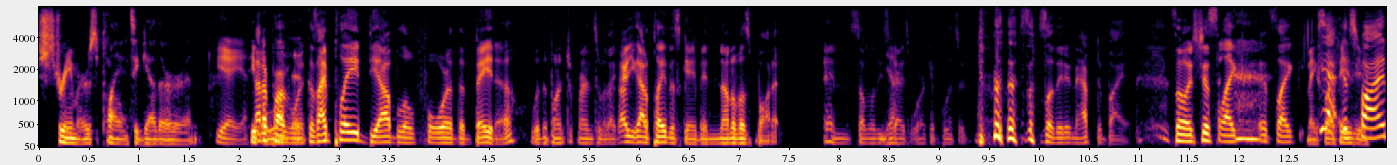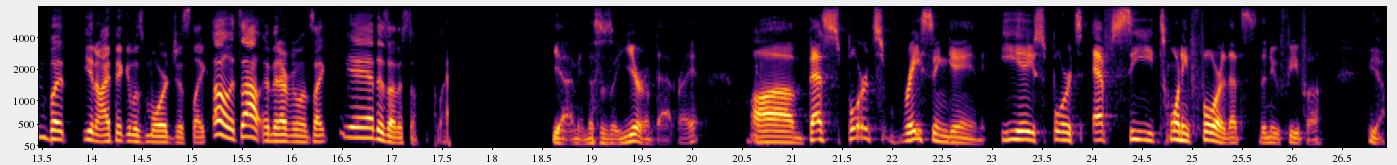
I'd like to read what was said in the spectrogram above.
streamers playing together and Yeah, yeah. That'd probably love win it. because I played Diablo for the beta with a bunch of friends who were like, "Oh, you got to play this game," and none of us bought it. And some of these Yeah. guys work at Blizzard, so, so they didn't have to buy it. So it's just like it's like Makes yeah, it's fine, but you know, I think it was more just like, "Oh, it's out," and then everyone's like, "Yeah, there's other stuff to play." Yeah, I mean, this is a year of that, right? Um, best sports racing game, EA Sports FC 24. That's the new FIFA. Yeah.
